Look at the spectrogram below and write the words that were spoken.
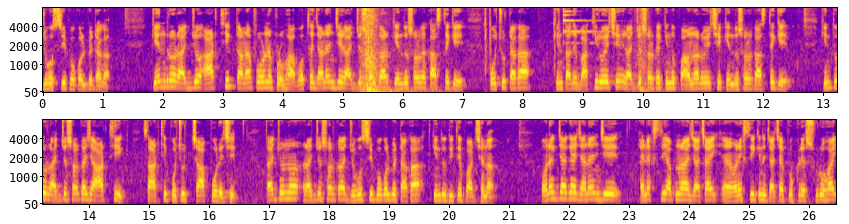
যুবশ্রী প্রকল্পে টাকা। কেন্দ্র, রাজ্য আর্থিক টানাপোড়েনের প্রভাব, অর্থাৎ জানেন যে রাজ্য সরকার, কেন্দ্র সরকার কাছ থেকে প্রচুর টাকা কিন্তু তাদের বাকি রয়েছে, রাজ্য সরকার কিন্তু পাওনা রয়েছে, কেন্দ্র সরকার কাছ থেকে। কিন্তু রাজ্য সরকার যে আর্থিক, সে আর্থিক প্রচুর চাপ পড়েছে। তার জন্য রাজ্য সরকার যুবশ্রী প্রকল্পে টাকা কিন্তু দিতে পারছে না। অনেক জায়গায় জানেন যে এনএক্স দিয়ে আপনারা যাচাই অনেক দিয়ে কিন্তু যাচাই প্রক্রিয়া শুরু হয়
